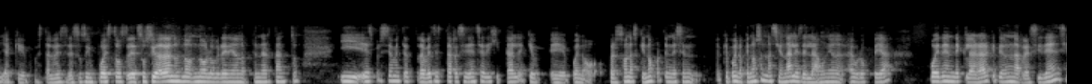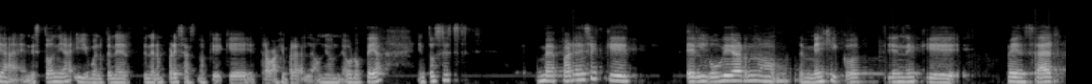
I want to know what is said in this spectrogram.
Ya que pues tal vez de sus impuestos, de sus ciudadanos no, no lograrían obtener tanto. Y es precisamente a través de esta residencia digital que, eh, bueno, personas que no pertenecen, que bueno, que no son nacionales de la Unión Europea, pueden declarar que tienen una residencia en Estonia y, bueno, tener, tener empresas ¿no? que, que trabajen para la Unión Europea. Entonces, me parece que el gobierno de México tiene que pensar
